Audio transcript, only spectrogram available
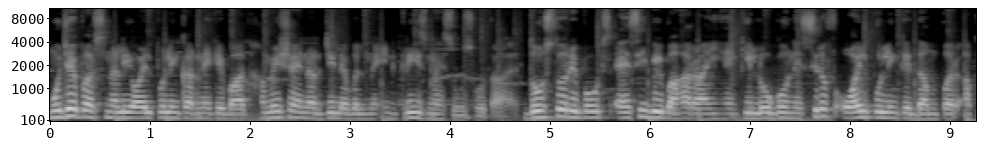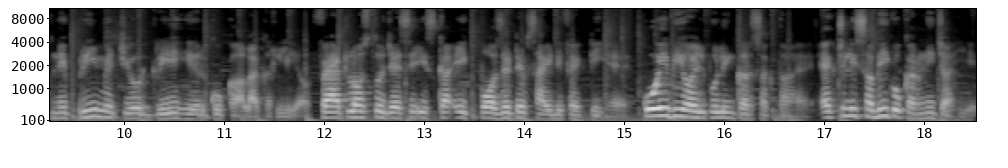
मुझे पर्सनली ऑयल पुलिंग करने के बाद हमेशा एनर्जी लेवल में इंक्रीज महसूस होता है। दोस्तों रिपोर्ट्स ऐसी भी बाहर आई हैं कि लोगों ने सिर्फ़ ऑयल पुलिंग के दम पर अपने प्री मेच्योर ग्रे हेयर को काला कर लिया। फैट लॉस तो जैसे इसका एक पॉजिटिव साइड इफ़ेक्ट ही है। कोई भी ऑयल पुलिंग कर सकता है। एक्चुअली सभी को करनी चाहिए।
